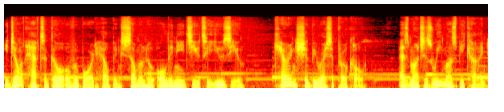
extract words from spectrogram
You don't have to go overboard helping someone who only needs you to use you. Caring should be reciprocal. As much as we must be kind,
